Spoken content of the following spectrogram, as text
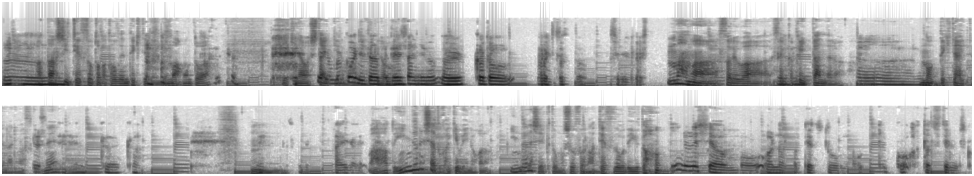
うん。うん。新しい鉄道とか当然できてるんで、まあ本当は行き直したいっていう向こうにいたらの電車に乗ることをもう一つの仕事として。まあまあ、それはせっかく行ったんなら乗乗ってきたいってなりますけどね。なんか、うん。海外。まああとインドネシアとか行けばいいのかな？インドネシア行くと面白そうだな、鉄道で言うと。インドネシアはもう、あれなんか、鉄道も結構発達してるんですか？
